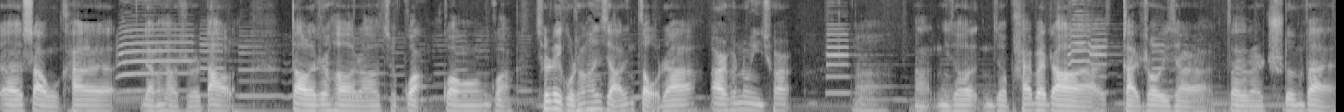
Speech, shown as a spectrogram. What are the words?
呃上午开了两个小时到了，到了之后然后去逛逛逛逛。其实那古城很小，你走着二十分钟一圈儿啊，啊，你就你就拍拍照啊，感受一下啊，再在那儿吃顿饭，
